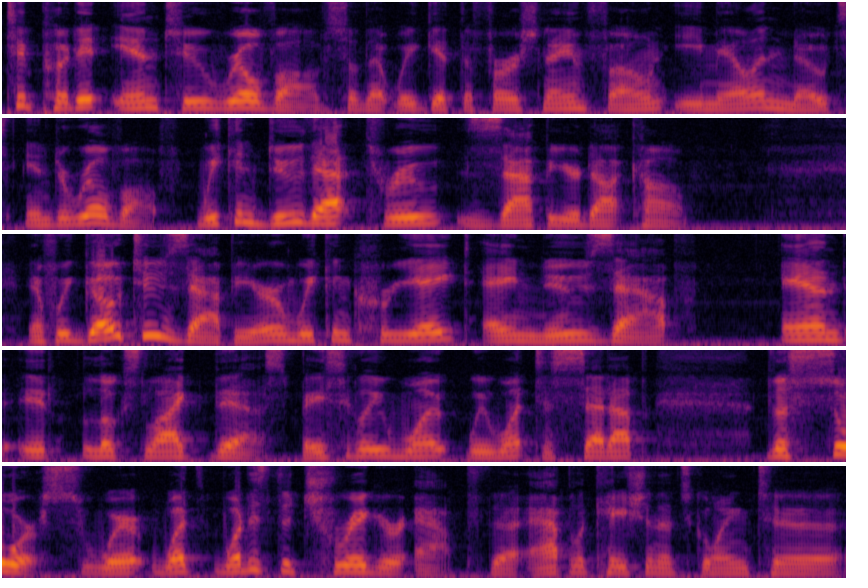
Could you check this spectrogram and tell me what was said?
to put it into RealVolve so that we get the first name, phone, email, and notes into RealVolve. We can do that through Zapier.com. If we go to Zapier, we can create a new Zap and it looks like this. Basically, what we want to set up the source where what what is the trigger app the application that's going to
